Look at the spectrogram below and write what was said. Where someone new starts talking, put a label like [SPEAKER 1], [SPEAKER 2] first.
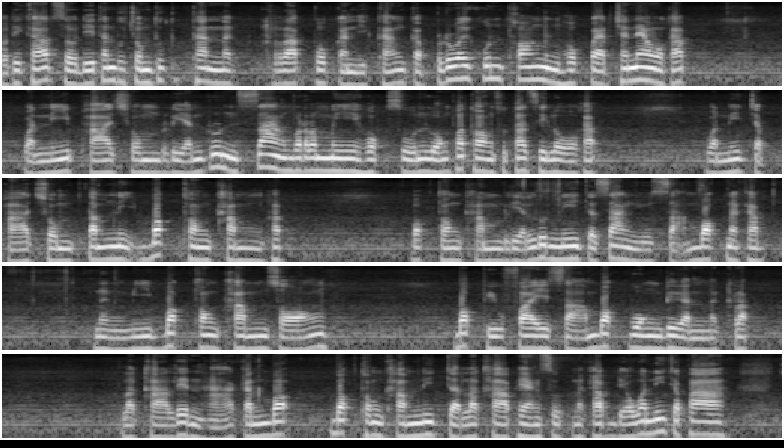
[SPEAKER 1] วัสดีครับ สวัสดีท่านผู้ชมทุกทท่านนะครับ พบกันอีกครั้งกับรวยคุณทอง 168 Channel ครับ วันนี้พาชมเหรียญรุ่นสร้างบารมี 60 หลวงพ่อทองสุทัศสิโลครับ วันนี้จะพาชมตำหนิบล็อกทองคำครับบล็อกทองคำเหรียญรุ่นนี้จะสร้างอยู่ 3บล็อกนะครับ 1 มีบล็อกทองคำ2บล็อกผิวไฟ 3บล็อกวงเดือนนะครับ ราคาเล่นหากันบล็อก บล็อกทองคำนี่จะราคาแพงสุดนะครับ เดี๋ยววันนี้จะพา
